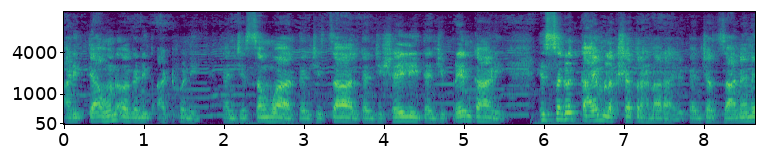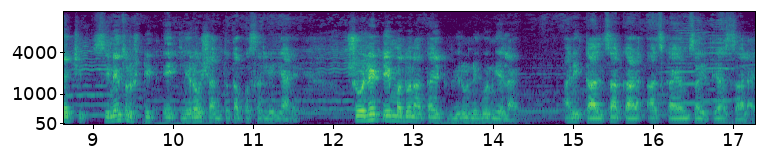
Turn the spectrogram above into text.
आणि त्याहून अगणित आठवणी. त्यांचे संवाद त्यांची चाल त्यांची शैली त्यांची प्रेम कहाणी हे सगळं कायम लक्षात राहणार आहे. त्यांच्या जाण्याची सिनेसृष्टीत एक निरव शांतता पसरलेली आहे. शोले टीम मधून आता एक विरू निघून गेलाय. आणि कालचा काळ आज कायमचा इतिहास झालाय.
